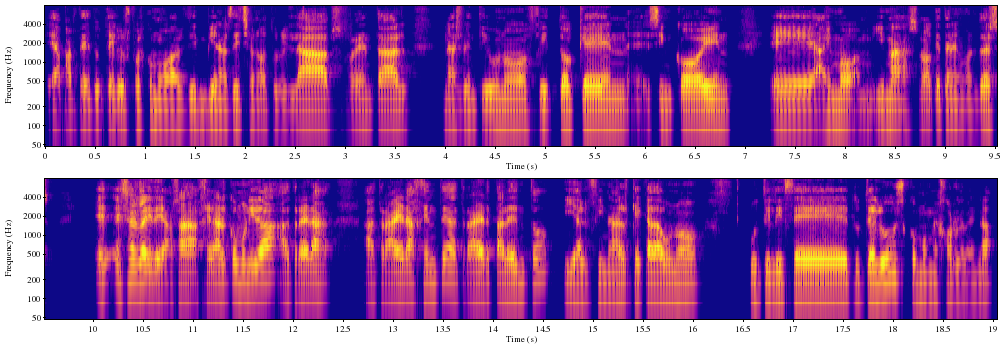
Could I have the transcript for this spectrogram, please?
eh, aparte de Tutelus, pues como bien has dicho, ¿no? Turing Labs, Rental, Nash21, Fit Token, eh, Simcoin eh, y más, ¿no? Que tenemos. Entonces, e, esa es la idea, o sea, generar comunidad, atraer a, atraer a gente, atraer talento y al final que cada uno utilice Tutelus como mejor le venga.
